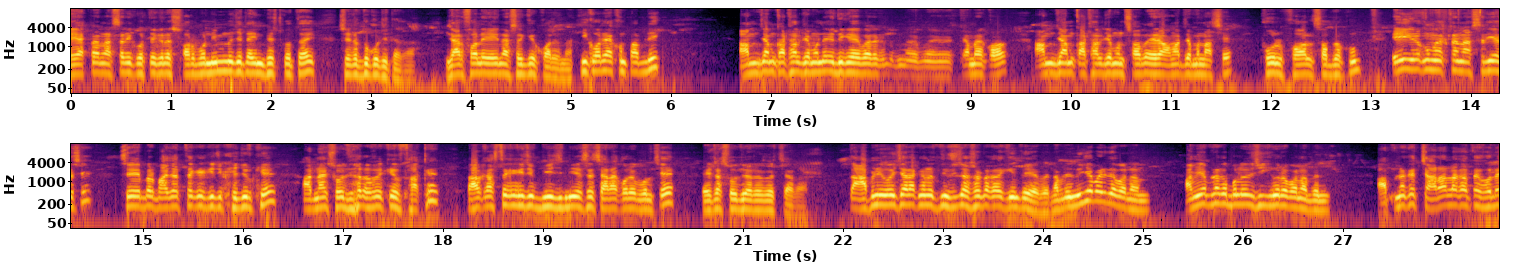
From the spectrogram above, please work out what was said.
এই একটা নার্সারি করতে গেলে সর্বনিম্ন যেটা ইনভেস্ট করতে হয় সেটা দু কোটি টাকা। যার ফলে এই নার্সারি কেউ করে না। কি করে এখন পাবলিক আমজাম কাঁঠাল যেমন এদিকে এবার ক্যামেরা করো, আমজাম কাঁঠাল যেমন সব এরা, আমার যেমন আছে, ফুল, ফল সব রকম। এই রকম একটা নার্সারি আছে সে এবার বাজার থেকে কিছু খেজুর খেয়ে, আর নয় সৌদি আরবে কেউ থাকে, তার কাছ থেকে কিছু বীজ নিয়ে এসে চারা করে বলছে, এটা সৌদি আরবের চারা। তা আপনি ওই চারা কেন তিনশো চারশো টাকায় কিনতে যাবেন? আপনি নিজে বাড়িতে বানান। আমি আপনাকে বলে দিচ্ছি কী করে বানাবেন? আপনাকে চারা লাগাতে হলে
